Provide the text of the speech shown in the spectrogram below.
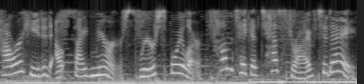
power heated outside mirrors, rear spoiler. Come take a test drive today.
